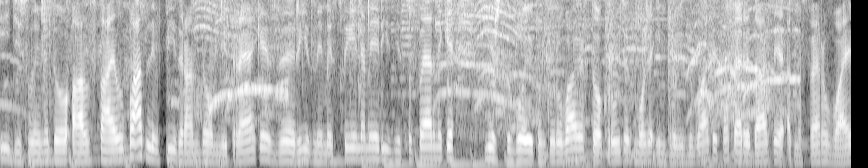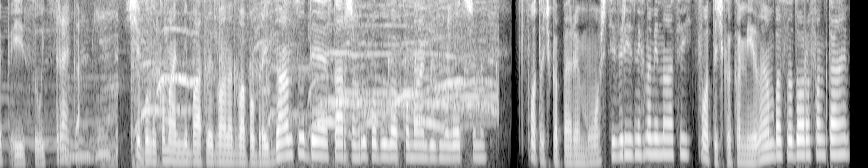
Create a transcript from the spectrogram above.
І дійшли ми до All Style батлів під рандомні треки з різними стилями, різні суперники між собою конкурували, хто круче зможе імпровізувати та передати атмосферу, вайб і суть трека. Ще були командні батли 2 на 2 по брейкдансу, де старша група була в команді з молодшими. Фоточка переможців різних номінацій, фоточка Каміли, амбасадора Фанктайм,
